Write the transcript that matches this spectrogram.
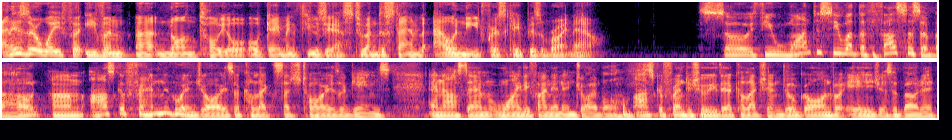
and is there a way for even uh, non toy or, or game enthusiasts to understand our need for escapism right now? So, if you want to see what the fuss is about, um, ask a friend who enjoys or collects such toys or games and ask them why they find it enjoyable. Ask a friend to show you their collection. They'll go on for ages about it.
